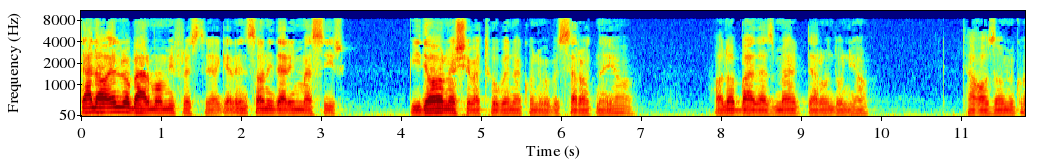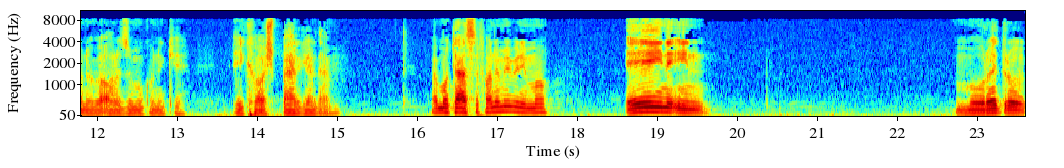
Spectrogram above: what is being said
دلایل رو بر ما میفرسته. اگر انسانی در این مسیر بیدار نشه و توبه نکنه و به سرات نیا حالا بعد از مرگ در اون دنیا تقاضا می‌کنه و آرزو می‌کنه که ای کاش برگردم. و متاسفانه می‌بینیم ما عین این مورد رو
